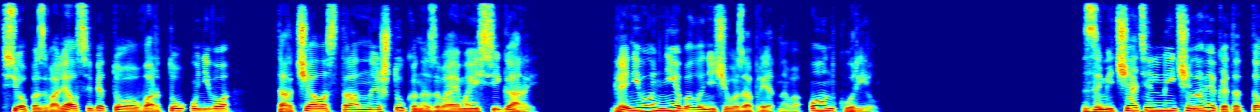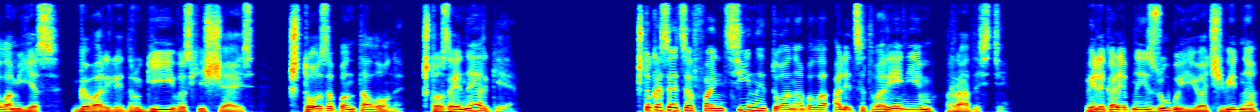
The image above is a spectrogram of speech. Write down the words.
все позволял себе, то во рту у него торчала странная штука, называемая сигарой. Для него не было ничего запретного, он курил. «Замечательный человек этот Таламьес», — говорили другие, восхищаясь. «Что за панталоны? Что за энергия?» Что касается Фантины, то она была олицетворением радости. Великолепные зубы ее, очевидно,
